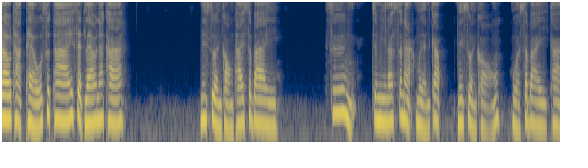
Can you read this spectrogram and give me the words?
เราถักแถวสุดท้ายเสร็จแล้วนะคะ ในส่วนของท้ายสบายซึ่งจะมีลักษณะเหมือนกับในส่วนของหัวสบายค่ะ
